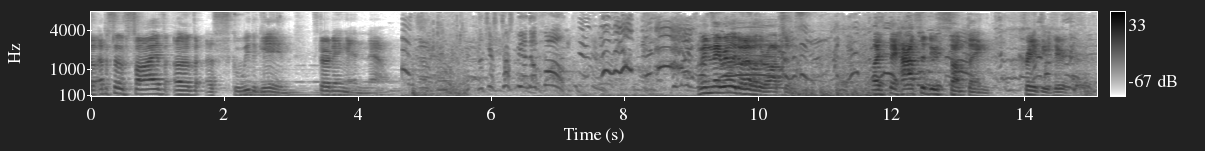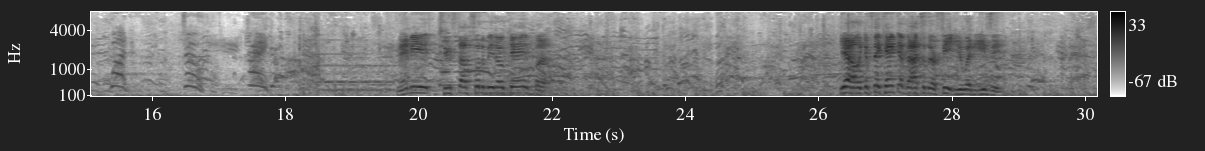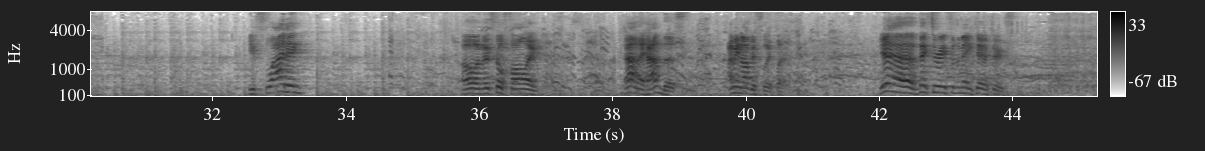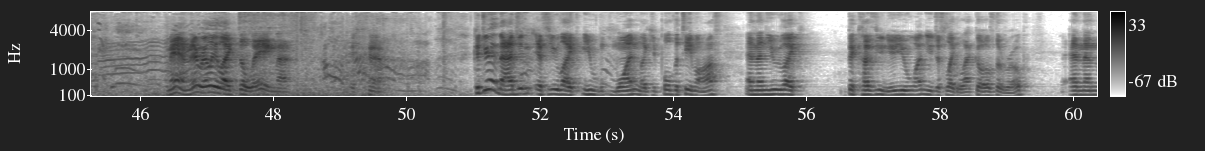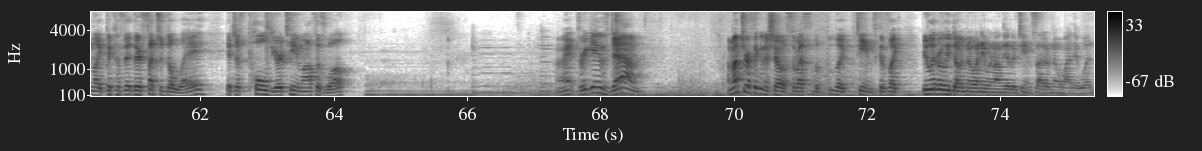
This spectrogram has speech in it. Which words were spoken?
So episode 5 of A the Game, starting and now. So just trust me and they'll fall! I mean, they really don't have other options. Like, they have to do something crazy here. One, two, three! Maybe two steps would have been okay, but. Yeah, like if they can't get back to their feet, you win easy. He's sliding. Oh, and they're still falling. Yeah, they have this. I mean, obviously, but. Yeah, victory for the main characters. Man, they're really like delaying that. Could you imagine if you like you won, like you pulled the team off, and then you like because you knew you won, you just like let go of the rope, and then like because there's such a delay, it just pulled your team off as well. All right, three games down. I'm not sure if they're gonna show us the rest of the like teams because like we literally don't know anyone on the other team, so I don't know why they would.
